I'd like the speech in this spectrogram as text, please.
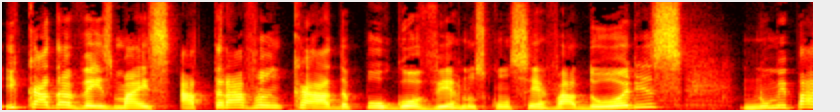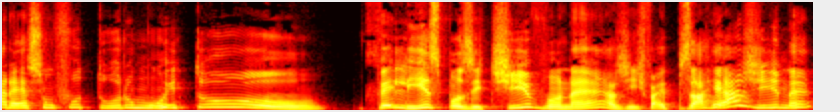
e cada vez mais atravancada por governos conservadores não me parece um futuro muito feliz, positivo, né? A gente vai precisar reagir, né?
